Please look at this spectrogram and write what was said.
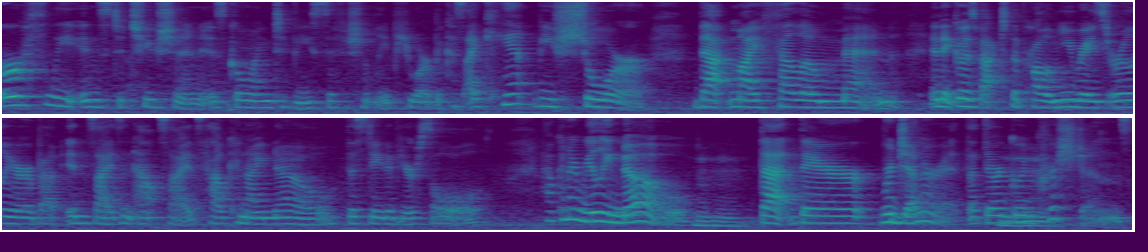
earthly institution is going to be sufficiently pure because I can't be sure that my fellow men, and it goes back to the problem you raised earlier about insides and outsides. How can I know the state of your soul? How can I really know mm-hmm. that they're regenerate, that they're good mm-hmm. Christians?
